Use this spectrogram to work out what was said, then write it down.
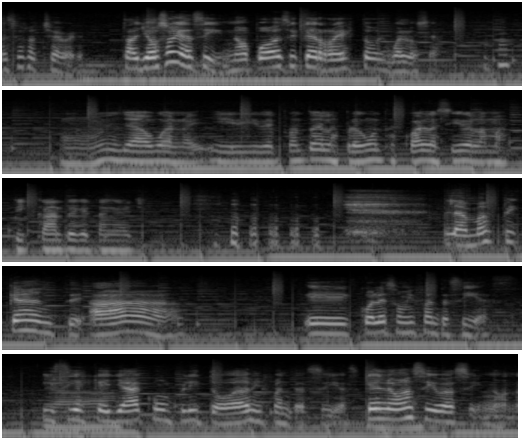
Eso es lo chévere. O sea, yo soy así, no puedo decir que el resto igual lo sea. Ya, bueno, y, y de pronto de las preguntas, ¿cuál ha sido la más picante que te han hecho? La más picante. Ah. eh, ¿Cuáles son mis fantasías? Y si es que ya cumplí todas mis fantasías. Que no han sido así. No, no,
